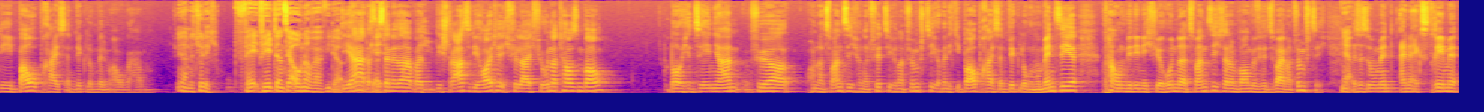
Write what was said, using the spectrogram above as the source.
die Baupreisentwicklung mit im Auge haben. ja, natürlich. Fe fehlt uns ja auch noch mal wieder. Ja, äh, das Geld. ist eine Sache, weil die Straße, die heute ich vielleicht für 100.000 baue, baue ich in zehn Jahren für 120, 140, 150. Und wenn ich die Baupreisentwicklung im Moment sehe, bauen wir die nicht für 120, sondern bauen wir für 250. Ja. Es ist im Moment eine extreme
